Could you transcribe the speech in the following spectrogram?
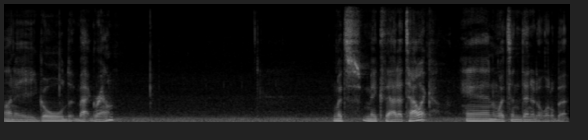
on a gold background. Let's make that italic and let's indent it a little bit.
